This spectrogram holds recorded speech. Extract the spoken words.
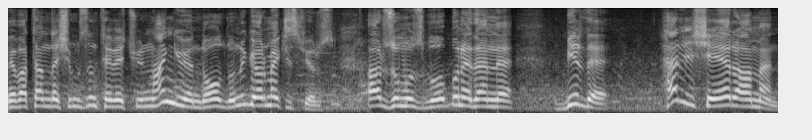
ve vatandaşımızın teveccühünün hangi yönde olduğunu görmek istiyoruz. Arzumuz bu. Bu nedenle bir de her şeye rağmen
